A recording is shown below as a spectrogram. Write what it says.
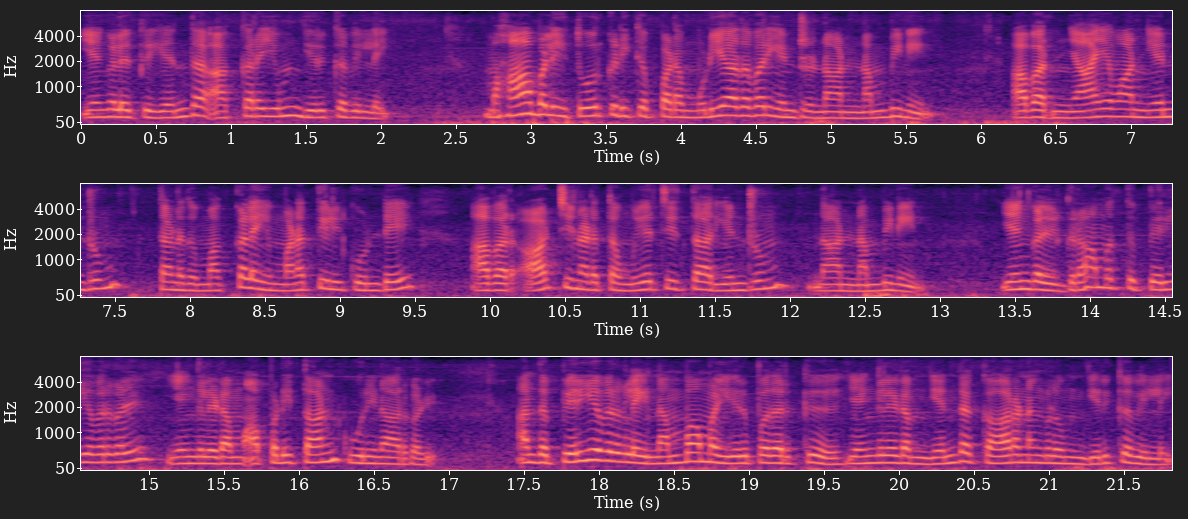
எங்களுக்கு எந்த அக்கறையும் இருக்கவில்லை. மகாபலி தோற்கடிக்கப்பட முடியாதவர் என்று நான் நம்பினேன். அவர் நியாயவான் என்றும் தனது மக்களை மனத்தில் கொண்டே அவர் ஆட்சி நடத்த முயற்சித்தார் என்றும் நான் நம்பினேன். எங்கள் கிராமத்து பெரியவர்கள் எங்களிடம் அப்படித்தான் கூறினார்கள். அந்த பெரியவர்களை நம்பாமல் இருப்பதற்கு எங்களிடம் எந்த காரணங்களும் இருக்கவில்லை.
